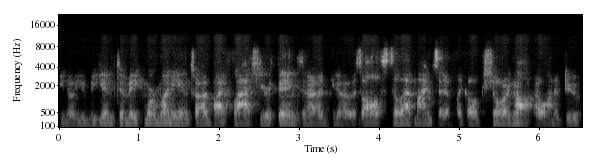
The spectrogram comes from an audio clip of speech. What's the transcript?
you know, you begin to make more money. And so I'd buy flashier things. And I would, you know, it was all still that mindset of like, oh, showing off. I want to do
